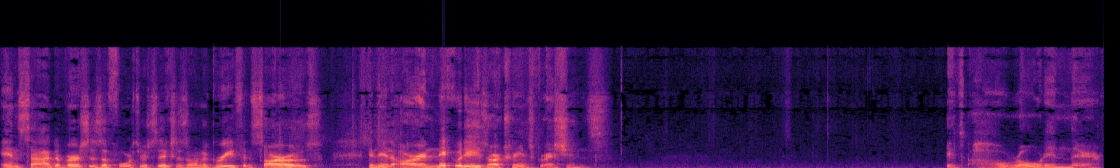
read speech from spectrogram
inside the verses of 4 through 6 is on the grief and sorrows, and then our iniquities, our transgressions. It's all rolled in there.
